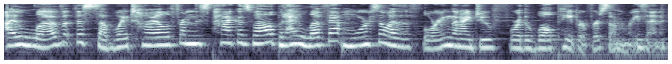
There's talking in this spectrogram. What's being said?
I love the subway tile from this pack as well, but I love that more so as a flooring than I do for the wallpaper for some reason.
